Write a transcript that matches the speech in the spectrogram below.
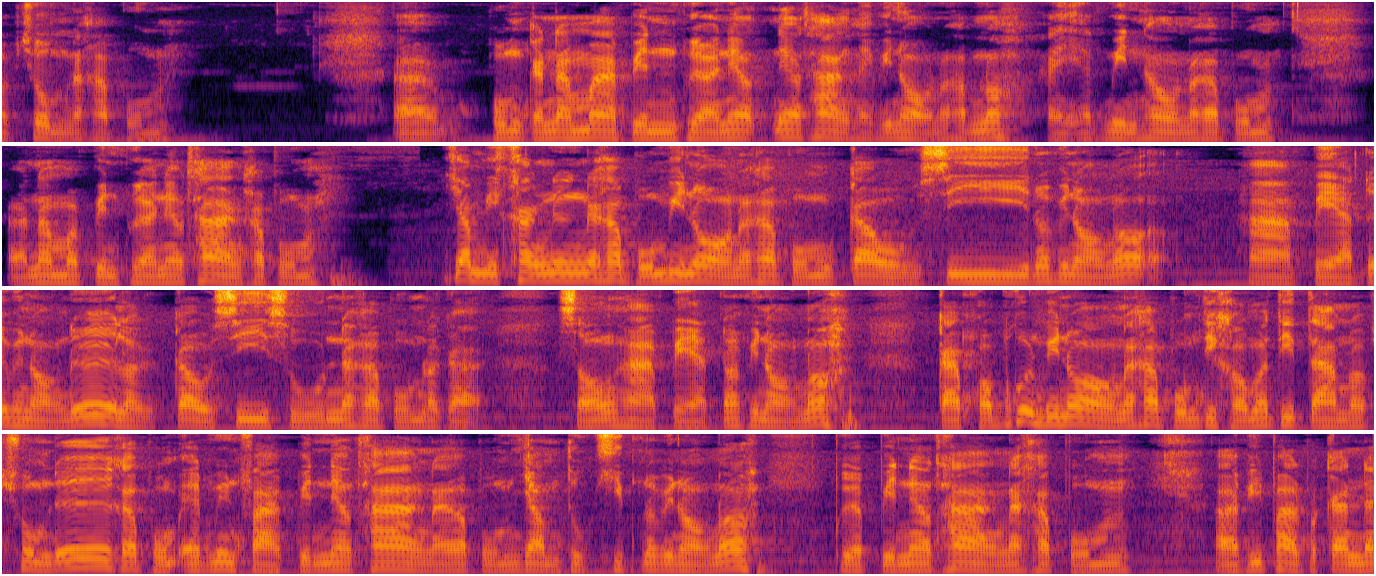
รับชมนะครับผม อ่าผมก็นำมาเป็นเพื่อแนวแนวทางให้พี่น้องนะครับเนาะให้แอดมินเฮานะครับผมอ่านำมาเป็นเพื่อแนวทางครับผมย้ำอีกครั้งหนึ่งนะครับ ผมพี่น้องนะครับ ผมเก้าซีเนาะพี่น้องเนาะห้าแปดด้วยพี่น้องเด้อแล้วก็เก้าซีศูนย์นะครับผมแล้วก็สองห้าแปดเนาะพี่น้องเนาะกราบขอบพระคุณพี่น้องนะครับ ผมที่เขามาติดตามรับชมเด้อครับผมแอดมินฝากเป็นแนวทางนะครับ ผมย้ำทุกคลิปเนาะพี่น้องเนาะเพื่อเป็นแนวทางนะครับผมอ่าผิดพลาดประการใด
